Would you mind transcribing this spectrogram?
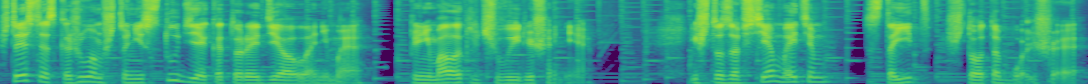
Что если я скажу вам, что не студия, которая делала аниме, принимала ключевые решения. И что за всем этим стоит что-то большее.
